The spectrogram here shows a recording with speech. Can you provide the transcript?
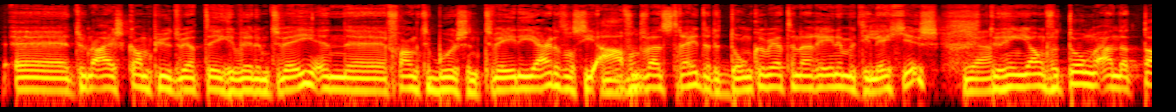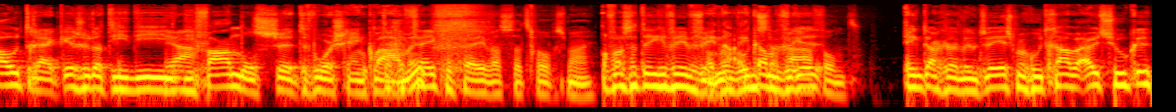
Eh, toen Ajax kampioen werd tegen Willem II. En eh, Frank de Boer zijn tweede jaar. Dat was die avondwedstrijd, dat het donker werd in de arena met die lichtjes. Ja. Toen ging Jan Vertongen aan dat touw trekken... zodat die, die, Ja. die vaandels eh, tevoorschijn Tegen kwamen. VVV was dat volgens mij. Of was dat tegen VVV? Nou, ik kan me vergeten. Ik dacht dat het 2 is, maar goed, gaan we uitzoeken.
